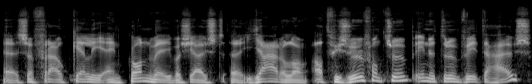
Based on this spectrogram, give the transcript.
Uh, zijn vrouw Kelly Ann Conway was juist uh, jarenlang adviseur van Trump... in het Trump-Witte Huis.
